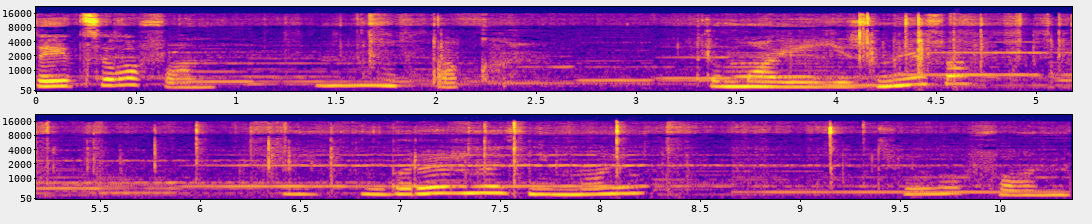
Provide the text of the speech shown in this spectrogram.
цей целофан. Ну, так. Тримаю її знизу і обережно знімаю целофан.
